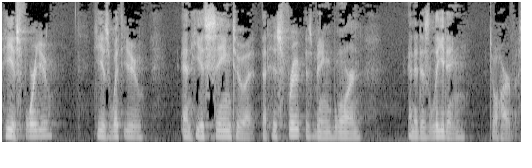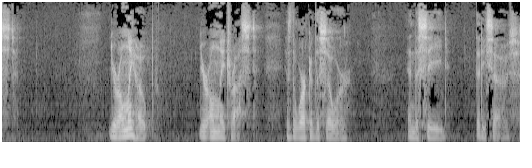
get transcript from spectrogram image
He is for you. He is with you. And he is seeing to it that his fruit is being borne and it is leading to a harvest. Your only hope, your only trust is the work of the sower and the seed that he sows.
